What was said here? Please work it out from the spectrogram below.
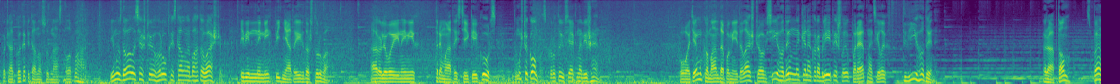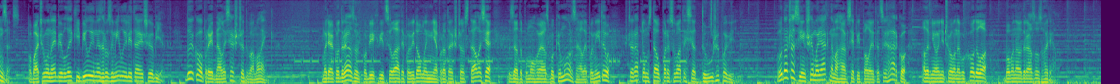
Спочатку капітану судна стало погано. Йому здавалося, що його руки стали набагато важчими, і він не міг підняти їх до штурвала. А рольовий не міг тримати стійкий курс, тому що компас крутився як навіжений. Потім команда помітила, що всі годинники на кораблі пішли вперед на цілих дві години. Раптом Спензас побачив у небі великий білий незрозумілий літаючий об'єкт, до якого приєдналися ще два маленьких. Моряк одразу ж побіг відсилати повідомлення про те, що сталося, за допомогою азбуки Морзе, але помітив, що раптом став пересуватися дуже повільно. Водночас інший моряк намагався підпалити цигарку, але в нього нічого не виходило, бо вона одразу згоряла.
